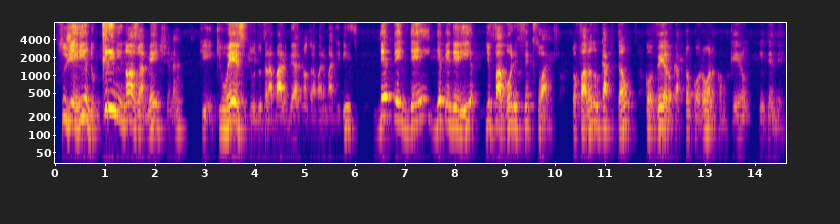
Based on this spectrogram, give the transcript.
sugerindo criminosamente, né? que, que o êxito do trabalho dela, que é um trabalho magnífico, depender, dependeria de favores sexuais. Estou falando do capitão Coveiro, capitão Corona, como queiram entender.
